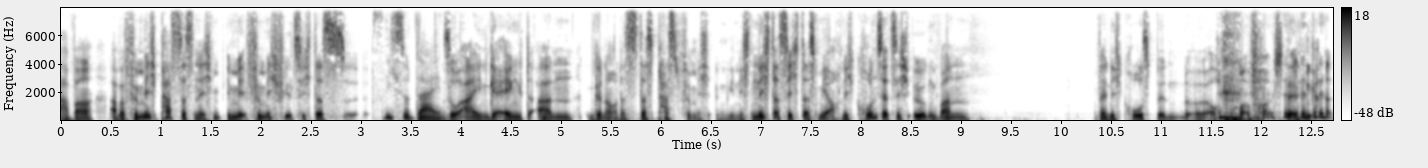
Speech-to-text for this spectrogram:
Aber, aber für mich passt das nicht. Für mich fühlt sich das ist nicht so dein. so eingeengt an. Genau, das, das passt für mich irgendwie nicht. Nicht, dass ich das mir auch nicht grundsätzlich irgendwann wenn ich groß bin, äh, auch mal vorstellen kann.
